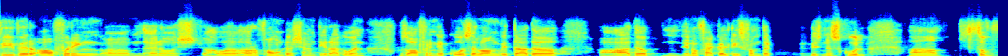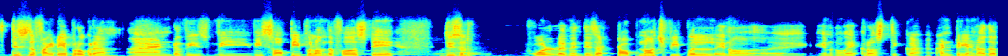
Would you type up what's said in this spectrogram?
we were offering, um, you know, our, our founder Shanti Raghavan was offering a course along with other other you know faculties from that business school. Uh, so this is a five-day program, and we we we saw people on the first day. These are I mean, these are top-notch people, you know, uh, you know, across the country and other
